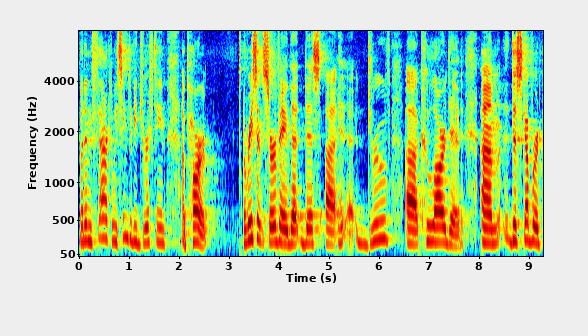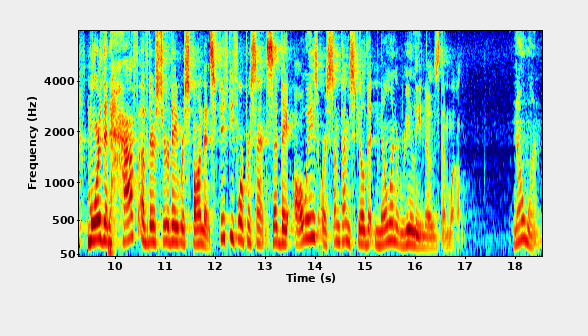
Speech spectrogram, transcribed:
But in fact, we seem to be drifting apart. A recent survey that this uh, Dhruv uh, Khullar did um, discovered more than half of their survey respondents, 54%, said they always or sometimes feel that no one really knows them well. No one.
